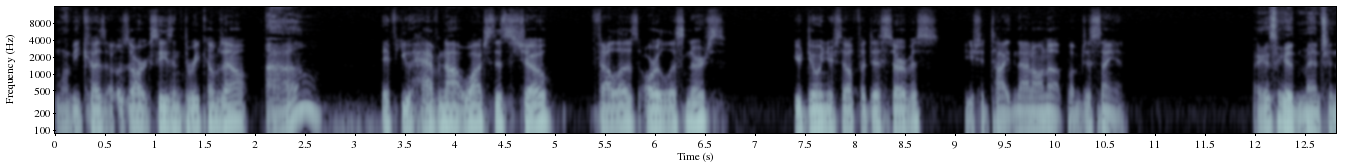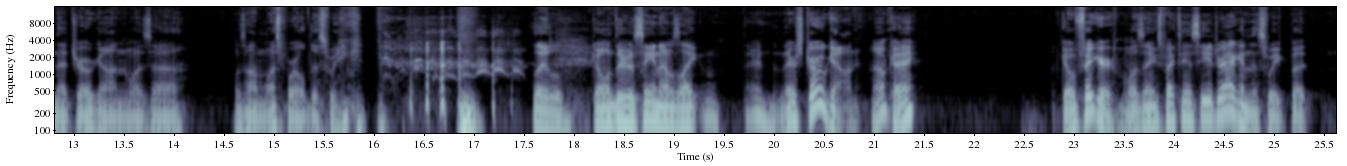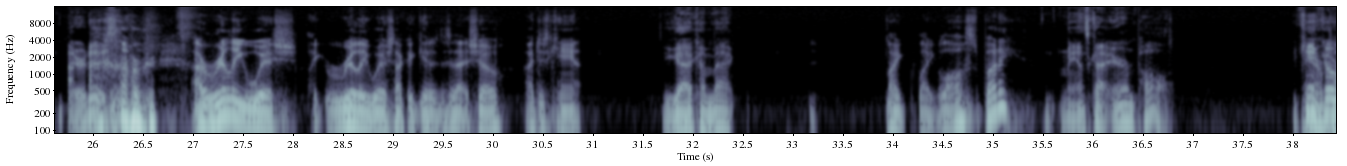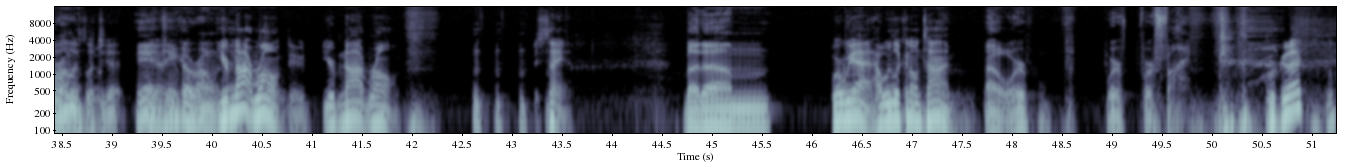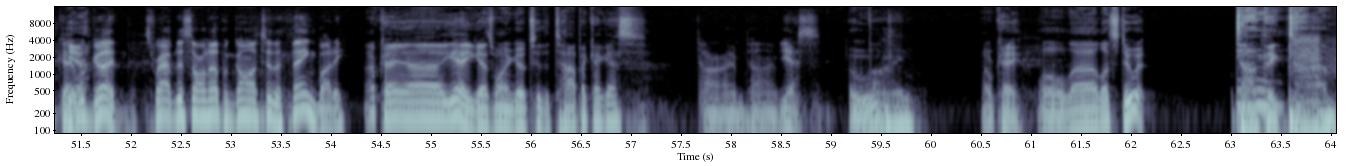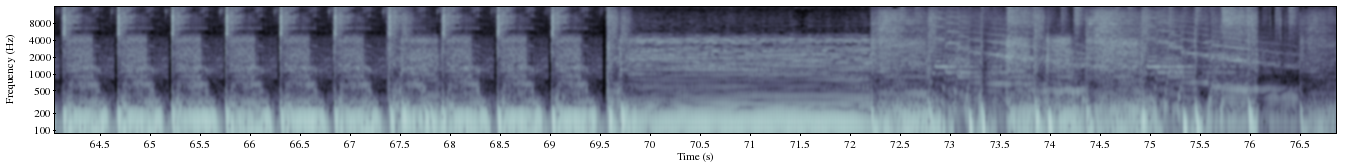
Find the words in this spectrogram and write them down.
What? because Ozark season three comes out. Oh, If you have not watched this show, fellas or listeners, you're doing yourself a disservice. You should tighten that on up. I'm just saying. I guess I could mention that Drogon was uh was on Westworld this week. Little going through a scene, I was like, "Hmm, there, "There's Drogon." Okay, go figure. Wasn't expecting to see a dragon this week, but there it is. I really wish, like, really wish I could get into that show. I just can't. You gotta come back, Like, like Lost, buddy. man. It's got Aaron Paul. You can't Aaron go Paul wrong. Is legit. Yeah, you can't go wrong with You're that. not wrong, dude. You're not wrong. just saying. But um, Where we at? How we looking on time? oh, we're we're we're fine. We're good. Okay, Yeah. we're good. Let's wrap this on up and go on to the thing, buddy. Okay, uh, yeah. You guys want to go to the topic? I guess. Time, time. Yes. Ooh. Fine. Okay. Well, uh, let's do it. Topic time, time, time, time, time, time, time, time, time, time, time.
